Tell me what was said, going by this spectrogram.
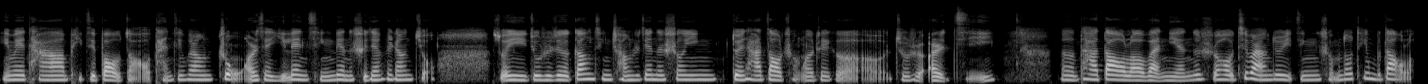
因为他脾气暴躁，弹琴非常重，而且一练琴练的时间非常久，所以就是这个钢琴长时间的声音对他造成了这个就是耳疾。嗯，他到了晚年的时候，基本上就已经什么都听不到了。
